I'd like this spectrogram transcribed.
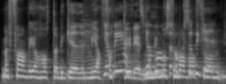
men fan vad jag hatar the game. Jag, Jag fattar ju det. jag Men det måste bara vara från.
